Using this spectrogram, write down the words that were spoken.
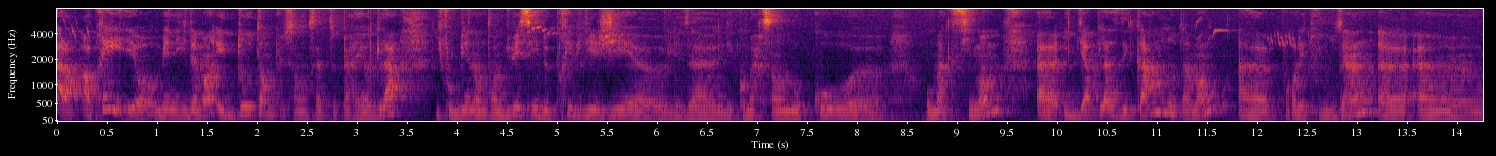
alors après, bien évidemment, et d'autant plus en cette période-là, il faut bien entendu essayer de privilégier euh, les, euh, les, commerçants locaux au maximum. il y a Place des Carmes notamment pour les Toulousains, un,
